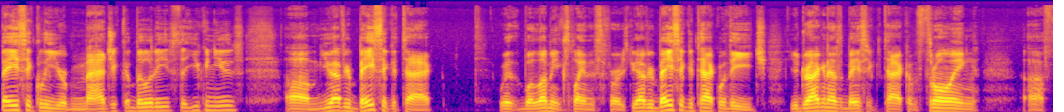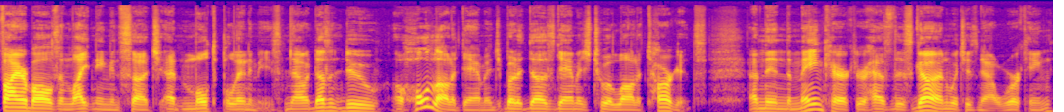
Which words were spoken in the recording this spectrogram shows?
basically your magic abilities that you can use. Um, you have your basic attack. With well, let me explain this first. You have your basic attack with each. Your dragon has a basic attack of throwing uh, fireballs and lightning and such at multiple enemies. Now, it doesn't do a whole lot of damage, but it does damage to a lot of targets. And then the main character has this gun, which is now working,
